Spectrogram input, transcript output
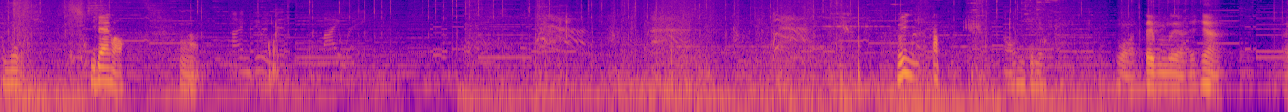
กูโง่สีแดงเหรอ อืม I'm doing this my way. เฮ้ยกลับอ๋อ มีเกลียววอร์ดเต็มเลยอะไอ้เหี้ยไอ้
